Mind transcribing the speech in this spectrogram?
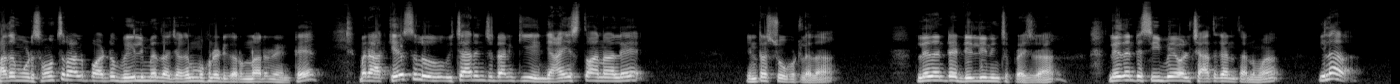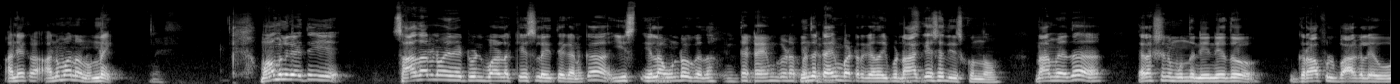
పదమూడు సంవత్సరాల పాటు బెయిల్ మీద జగన్మోహన్ రెడ్డి గారు ఉన్నారని అంటే మరి ఆ కేసులు విచారించడానికి న్యాయస్థానాలే ఇంట్రెస్ట్ చూపట్లేదా? లేదంటే ఢిల్లీ నుంచి ప్రెషరా? లేదంటే సిబిఐ వాళ్ళు చేతకానితనమా ఇలా అనేక అనుమానాలు ఉన్నాయి మామూలుగా అయితే సాధారణమైనటువంటి వాళ్ళ కేసులు అయితే కనుక ఈ ఇలా ఉండవు కదా? ఇంత టైం కూడా ఇంత టైం పట్టరు కదా? ఇప్పుడు నా కేసే తీసుకుందాం. నా మీద ఎలక్షన్ ముందు నేనేదో గ్రాఫులు బాగలేవు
